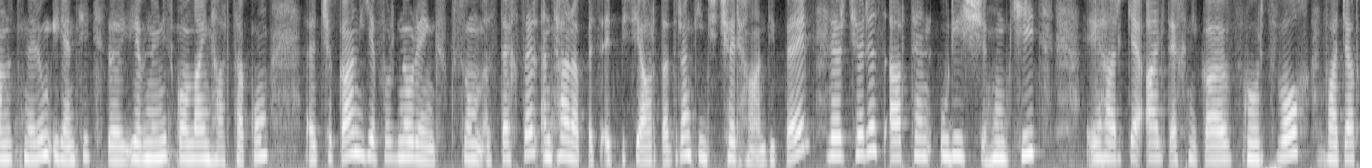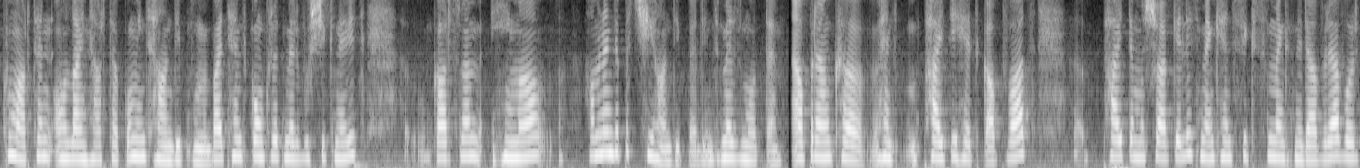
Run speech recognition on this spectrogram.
խանութներում իրենցից եւ նույնիսկ on-line հարթակում չկան, երբ որ նոր էինք սկսում ստեղծել, ընդհանրապես այդպիսի արտադրանք ինչ չէր հանդիպել։ Վերջերս արդեն ուրիշ հումքից իհարկե այլ տեխնիկայով գործվող վաճառքում արդեն on-line հարթակում ինձ հանդիպում է, բայց հենց կոնկրետ մեր վուշիկներից կարծում եմ հիմա Համենայն դեպս չի հանդիպել ինձ մեզ մոտ է։ Ապրանքը հենց փայտի հետ կապված, փայտը մշակելիս մենք հենց ֆիքսվում ենք նրա վրա, որ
